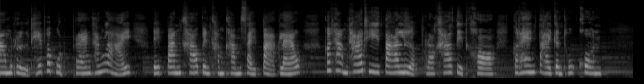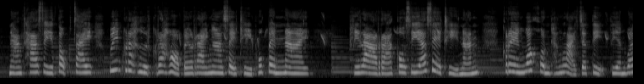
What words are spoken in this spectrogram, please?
าหมณ์หรือเทพบุตรแปลงทั้งหลาย ได้ปั้นข้าวเป็นคำๆใส่ปากแล้ว ก็ทำท่าทีตาเหลือกเพราะข้าวติดคอก็แรงตายกันทุกคน นางทาสีตกใจวิ่งกระหืดกระหอบไปรายงานเศรษฐีผู้เป็นนาย พิลาราโกศิยะเศรษฐีนั้น เกรงว่าคนทั้งหลายจะติเตียนว่า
